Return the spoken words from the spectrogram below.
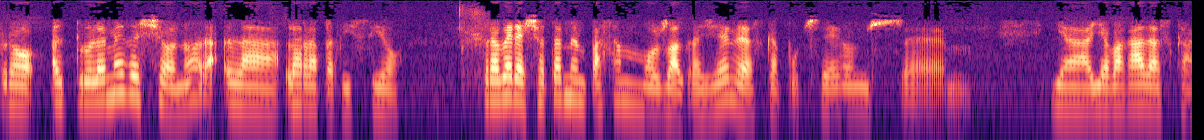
però el problema és això, no? la, la, la repetició. Però a veure, això també em passa amb molts altres gèneres, que potser doncs, eh, hi ha, hi ha vegades que,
